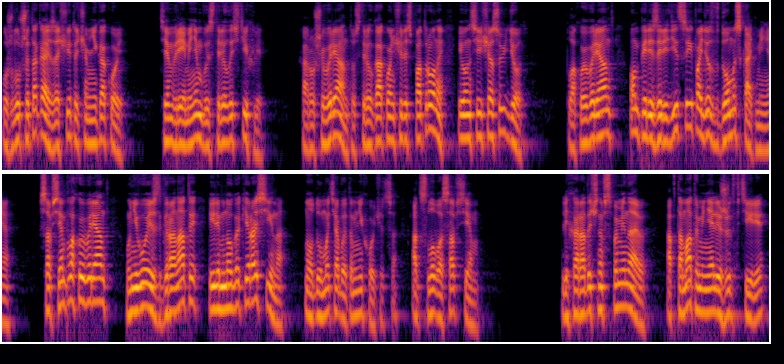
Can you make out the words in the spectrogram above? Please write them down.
Уж лучше такая защита, чем никакой. Тем временем выстрелы стихли. Хороший вариант, у стрелка кончились патроны, и он сейчас уйдет. Плохой вариант, он перезарядится и пойдет в дом искать меня. Совсем плохой вариант, у него есть гранаты или много керосина, но думать об этом не хочется. От слова совсем. Лихорадочно вспоминаю. Автомат у меня лежит в тире.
